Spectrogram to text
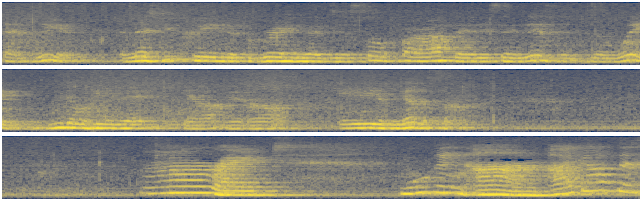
kind of weird. Unless you created a progression that's just so far out there, they say, this, there's no way. We don't hear that you know, in uh, any of the other songs. All right. Moving on, I got this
